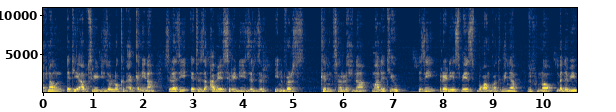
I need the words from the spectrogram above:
ንሕና ውን እቲ ኣብ ስሪዲ ዘሎ ክንዕቅን ኢና ስለዚ እቲ ዝዓበየ ስሪዲ ዝርዝር ዩኒቨርስ ክን ሰርሕ ኢና ማለት ኢዩ እዚ ሬድዮ ስቤስ ብቋንቋ ትግርኛ ዝፍኖ መደብ ኢዩ።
